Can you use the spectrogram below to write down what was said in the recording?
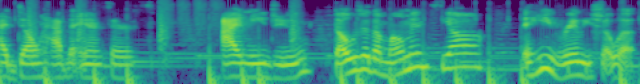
I don't have the answers, I need you. Those are the moments, y'all, that He really show up.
